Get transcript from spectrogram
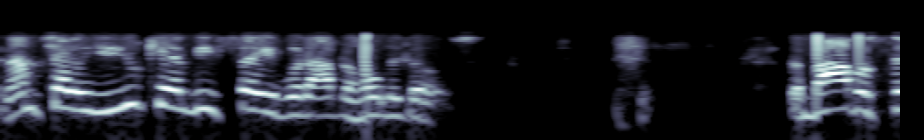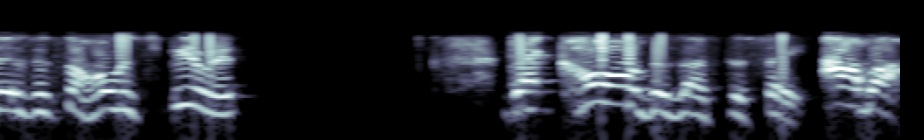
And I'm telling you, you can't be saved without the Holy Ghost. the Bible says it's the Holy Spirit that causes us to say, Abba.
